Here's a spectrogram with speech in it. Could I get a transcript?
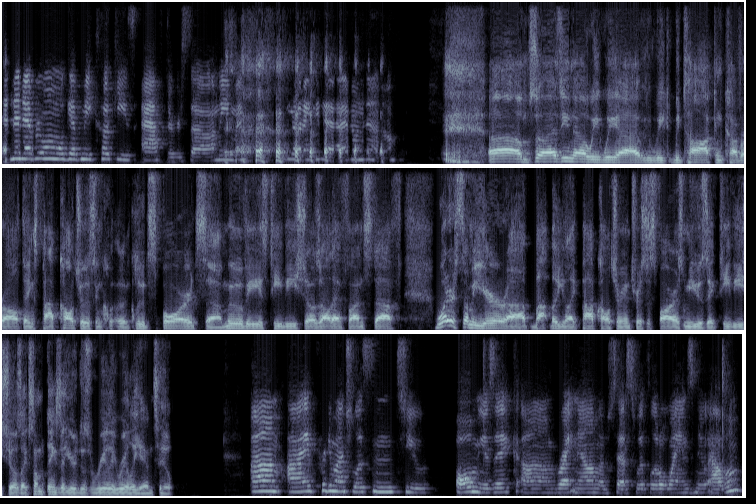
and then everyone will give me cookies after. So I mean, that's a good idea. I don't know. Um, so as you know, we we, uh, we we talk and cover all things pop culture. This inc- includes sports, uh, movies, TV shows, all that fun stuff. What are some of your uh, pop, like pop culture interests as far as music, TV shows, like some things that you're just really really into? Um, I pretty much listen to all music. Um, right now, I'm obsessed with Lil Wayne's new album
